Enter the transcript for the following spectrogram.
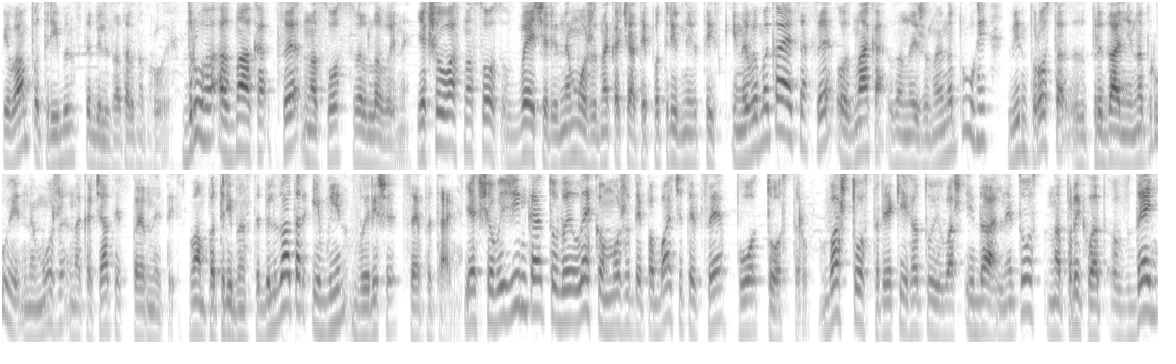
і вам потрібен стабілізатор напруги. Друга ознака це насос свердловини. Якщо у вас насос ввечері не може накачати потрібний тиск і не вимикається, це ознака заниженої напруги. Він просто при даній напруги не може накачати певний тиск. Вам потрібен стабілізатор, і він вирішить це питання. Якщо ви жінка, то ви легко можете побачити це по тостеру. Ваш тостер, який готує ваш ідеальний тост, наприклад, в день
